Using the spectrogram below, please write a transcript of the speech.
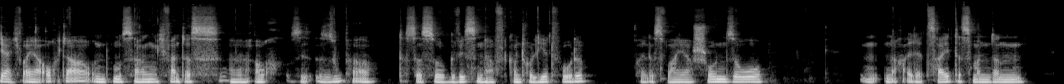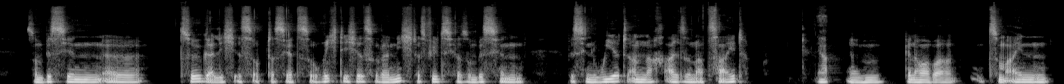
Ja, ich war ja auch da und muss sagen, ich fand das äh, auch super, dass das so gewissenhaft kontrolliert wurde, weil das war ja schon so nach all der Zeit, dass man dann so ein bisschen äh, zögerlich ist, ob das jetzt so richtig ist oder nicht. Das fühlt sich ja so ein bisschen, bisschen weird an nach all so einer Zeit. Ja. Ähm, genau, aber zum einen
